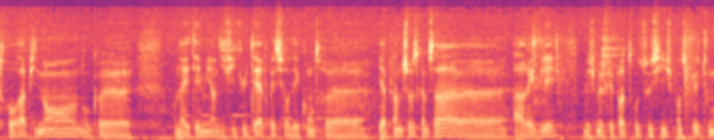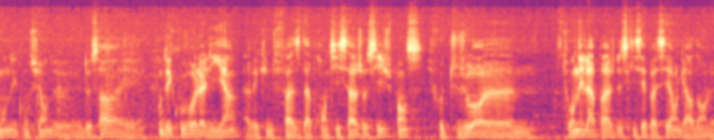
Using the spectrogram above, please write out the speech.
trop rapidement. Donc, euh, on a été mis en difficulté après sur des contres. Il y a plein de choses comme ça à régler. Mais je me fais pas trop de soucis. Je pense que tout le monde est conscient de, ça. Et on découvre la Ligue 1 avec une phase d'apprentissage aussi, je pense. Il faut toujours tourner la page de ce qui s'est passé en gardant le,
